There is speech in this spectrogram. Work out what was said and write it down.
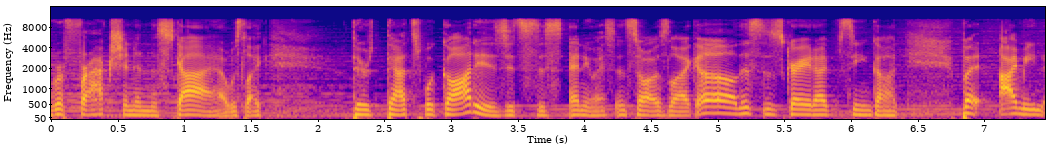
refraction in the sky. I was like, "There's that's what God is." It's this, anyways. And so I was like, "Oh, this is great. I've seen God." But I mean,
